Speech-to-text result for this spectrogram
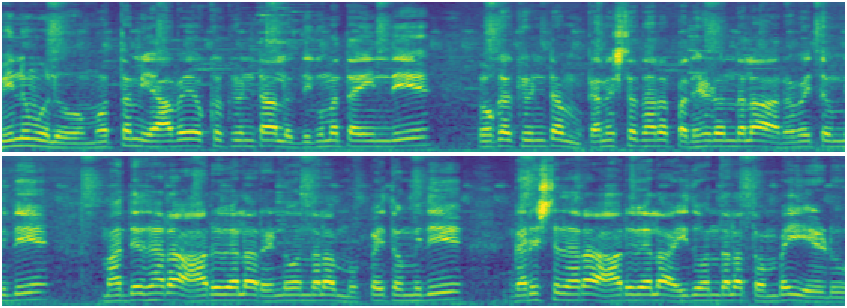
మినుములు మొత్తం యాభై ఒక్క క్వింటాలు దిగుమతి అయింది. ఒక క్వింటం కనిష్ట ధర పదిహేడు వందల అరవై తొమ్మిది మధ్య ధర ఆరు వేల రెండు వందల ముప్పై తొమ్మిది గరిష్ట ధర ఆరు వేల ఐదు వందల తొంభై ఏడు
